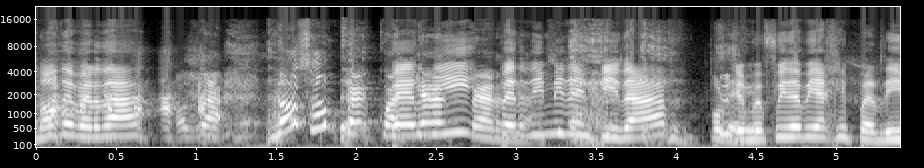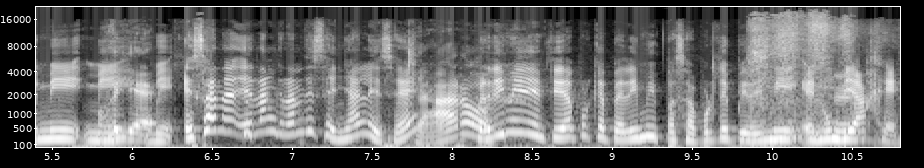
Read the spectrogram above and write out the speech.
No, de verdad. O sea, no son pe- Perdí, perdí mi identidad porque me fui de viaje y perdí mi... mi, Oye. mi- esa eran grandes señales, ¿eh? Claro. Perdí mi identidad porque perdí mi pasaporte y perdí mi... En un viaje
